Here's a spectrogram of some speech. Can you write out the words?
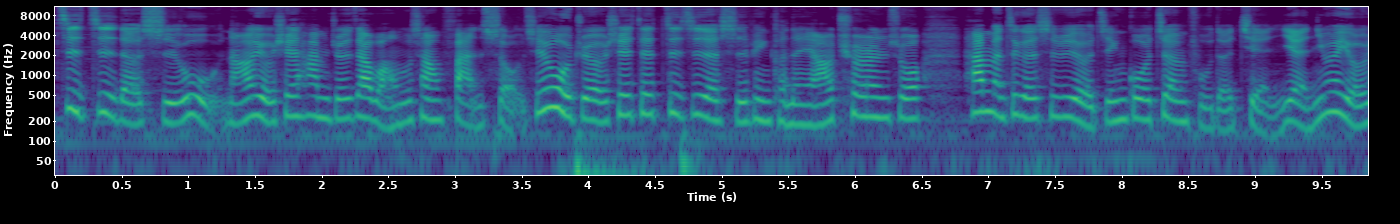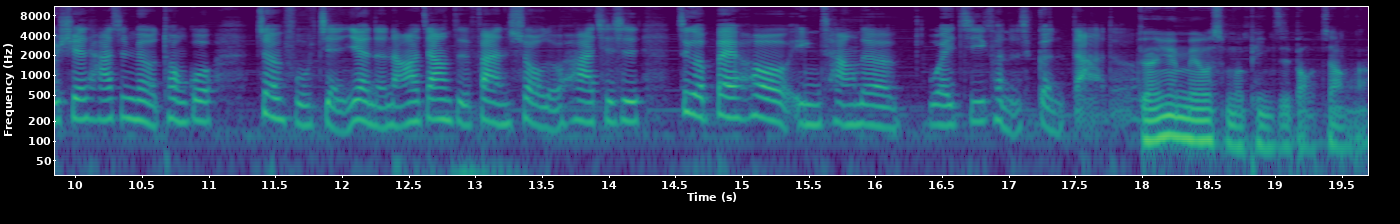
自制的食物，然后有些他们就是在网络上贩售。其实我觉得有些这自制的食品，可能也要确认说他们这个是不是有经过政府的检验，因为有一些它是没有通过政府检验的，然后这样子贩售的话，其实这个背后隐藏的危机可能是更大的。对，因为没有什么品质保障啊。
